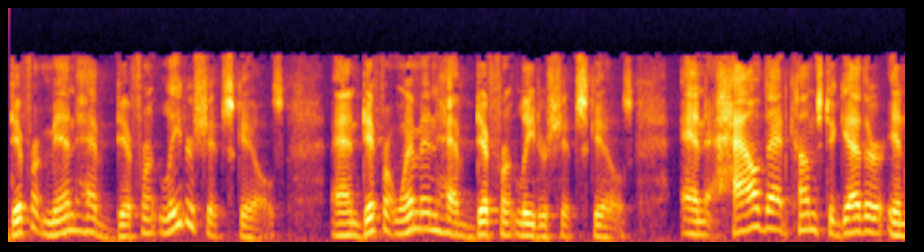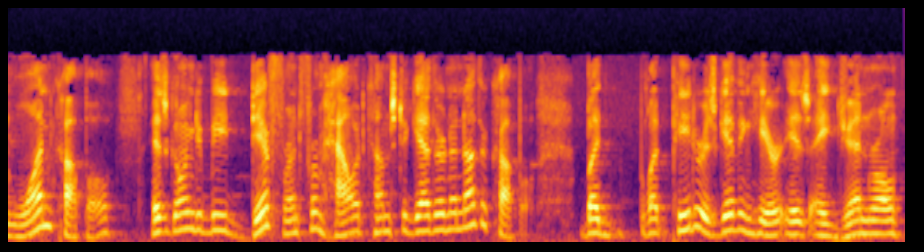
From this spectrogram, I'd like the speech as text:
different men have different leadership skills, and different women have different leadership skills. And how that comes together in one couple is going to be different from how it comes together in another couple. But what Peter is giving here is a general,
